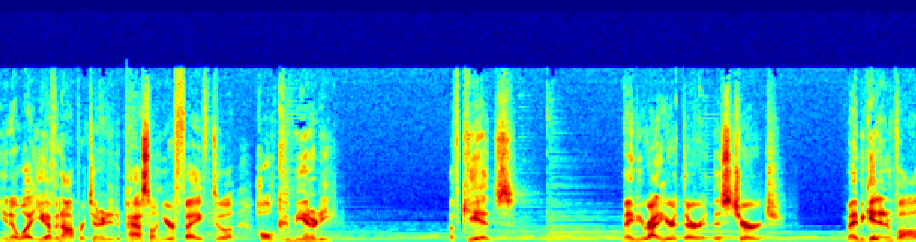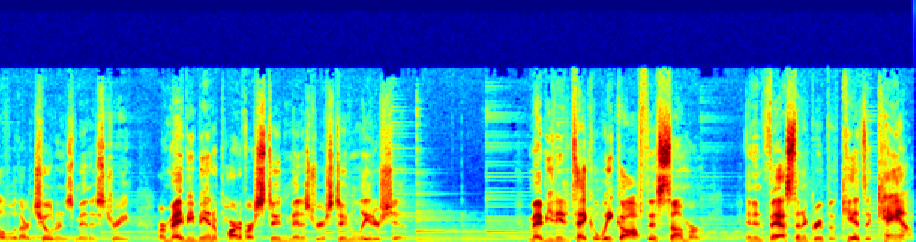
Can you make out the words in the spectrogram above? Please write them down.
And you know what? You have an opportunity to pass on your faith to a whole community of kids. Maybe right here at their, this church. Maybe getting involved with our children's ministry, or maybe being a part of our student ministry or student leadership. Maybe you need to take a week off this summer and invest in a group of kids at camp.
